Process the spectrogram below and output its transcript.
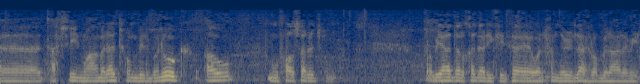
آه، تحسين معاملتهم بالبنوك أو مفاصلتهم. وبهذا القدر كفاية والحمد لله رب العالمين.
